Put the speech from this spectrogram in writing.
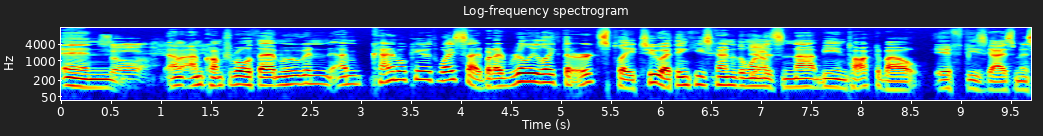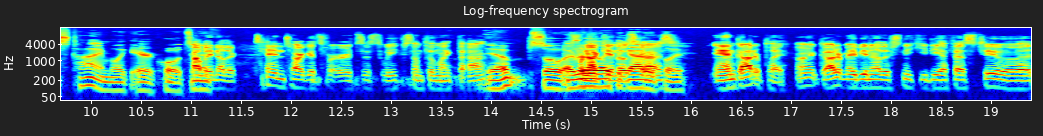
And So I'm, I'm comfortable with that move, and I'm kind of okay with Whiteside. But I really like the Ertz play too. I think he's kind of the one Yep. that's not being talked about if these guys miss time, like air quotes. And probably another ten targets for Ertz this week, something like that. Yep. So I If we're really like the Goedert guys. play. and Goedert play. All right, Goedert maybe another sneaky DFS too. Uh,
